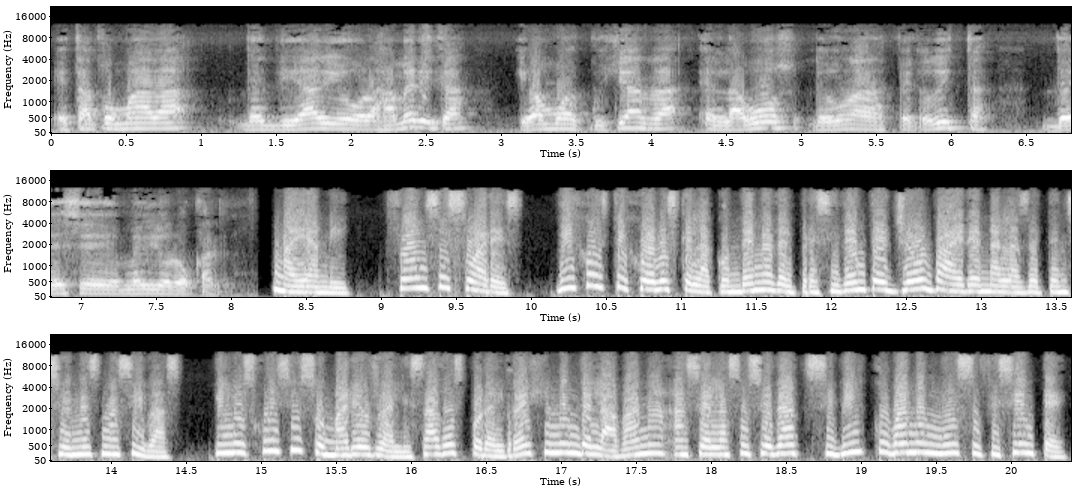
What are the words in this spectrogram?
está tomada del diario Las Américas y vamos a escucharla en la voz de una de las periodistas de ese medio local. Miami, Francis Suárez, dijo este jueves que la condena del presidente Joe Biden a las detenciones masivas y los juicios sumarios realizados por el régimen de La Habana hacia la sociedad civil cubana no es suficiente,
